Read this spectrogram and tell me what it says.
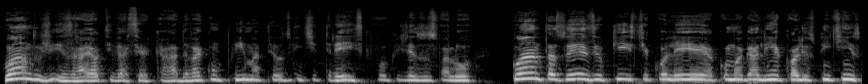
quando Israel tiver cercada, vai cumprir Mateus 23, que foi o que Jesus falou. Quantas vezes eu quis te colher, como a galinha colhe os pintinhos,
